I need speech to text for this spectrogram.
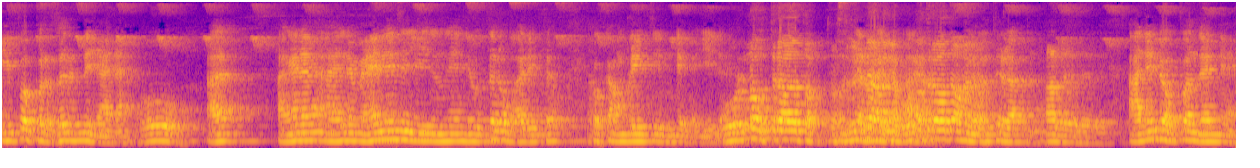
ഇപ്പൊ പ്രസിഡന്റ് ഞാനാ. ഓ. അങ്ങനെ അതിനെ മാനേജ് ചെയ്യുന്നതിന്റെ ഉത്തരവാദിത്വം ഇപ്പൊ കംപ്ലീറ്റ് എന്റെ കയ്യിലാണ് പൂർണ ഉത്തരവാദിത്തമാണല്ലോ. അതിന്റെ ഒപ്പം തന്നെ.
